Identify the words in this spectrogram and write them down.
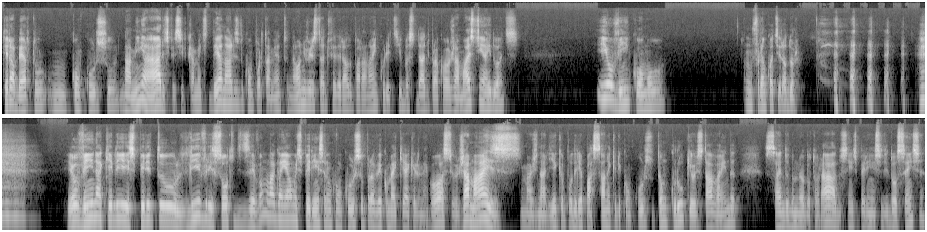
ter aberto um concurso na minha área, especificamente de análise do comportamento, na Universidade Federal do Paraná, em Curitiba, cidade para a qual eu jamais tinha ido antes. E eu vim como um franco atirador. eu vim naquele espírito livre e solto de dizer, vamos lá ganhar uma experiência no concurso para ver como é que é aquele negócio. Eu jamais imaginaria que eu poderia passar naquele concurso tão cru que eu estava ainda, saindo do meu doutorado, sem experiência de docência.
